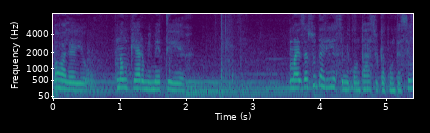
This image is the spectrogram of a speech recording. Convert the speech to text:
Olha, eu não quero me meter. Mas ajudaria se me contasse o que aconteceu?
